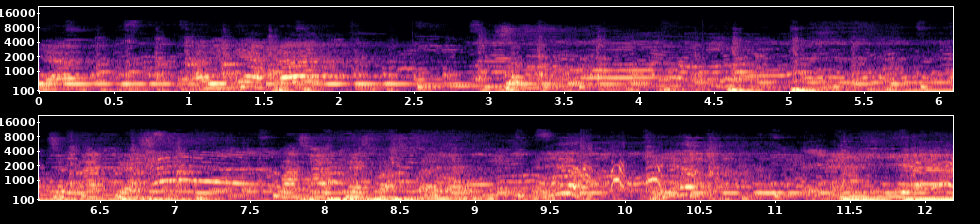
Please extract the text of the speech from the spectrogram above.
Ya, hari ini ada Ades Mas Ades mas saya. Iya, iya. Iya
